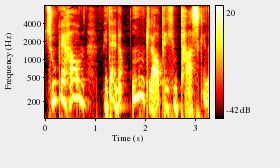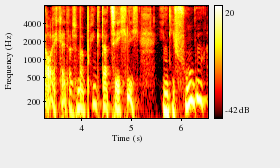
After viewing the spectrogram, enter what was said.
zugehauen mit einer unglaublichen Passgenauigkeit. Also man bringt tatsächlich in die Fugen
